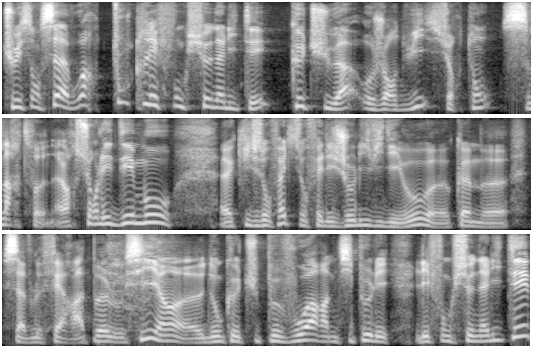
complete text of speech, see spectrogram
Tu es censé avoir toutes les fonctionnalités que tu as aujourd'hui sur ton smartphone. Alors sur les démos euh, qu'ils ont faites, ils ont fait des jolies vidéos, euh, comme euh, savent le faire Apple aussi. Hein, donc tu peux voir un petit peu les, les fonctionnalités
